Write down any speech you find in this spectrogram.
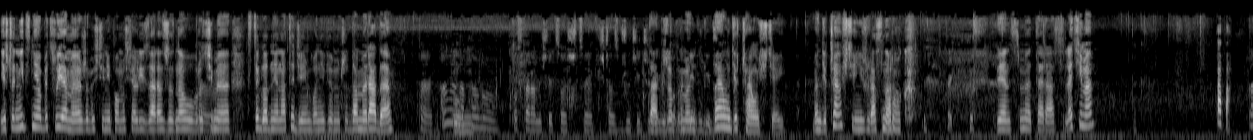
Jeszcze nic nie obiecujemy, żebyście nie pomyśleli zaraz, że znowu wrócimy z tygodnia na tydzień, bo nie wiemy, czy damy radę. Tak, ale Mm. na pewno postaramy się coś co jakiś czas wrzucić, żeby Tak, nie było takiej długiej będzie częściej. Tak. Będzie częściej niż raz na rok. Tak. Więc my teraz lecimy. Tak. Papa. Pa!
